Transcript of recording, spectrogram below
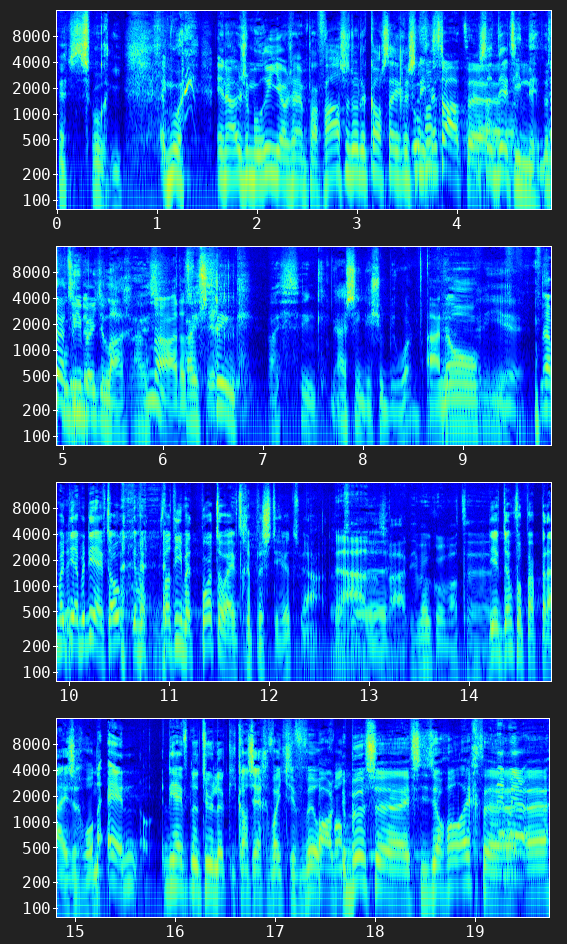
Sorry. In huizen Mourinho zijn een paar fasen door de kast heen geslingerd. Hoeveel staat, eh, Hij staat 13e. Dat vond hij een beetje laag. Nou, dat I is think, I think. I think it should be one. I know. Die, eh, Ja, maar die, maar die heeft ook, wat hij met Porto heeft gepresteerd... Ja, dat, Ja, eh, dat is waar. Die hebben ook wel wat... eh, die heeft ook wel een paar prijzen gewonnen. En die heeft natuurlijk, je kan zeggen wat je wil... Park de van- Bus eh, heeft hij toch wel echt... eh, Nee, maar ja, eh,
